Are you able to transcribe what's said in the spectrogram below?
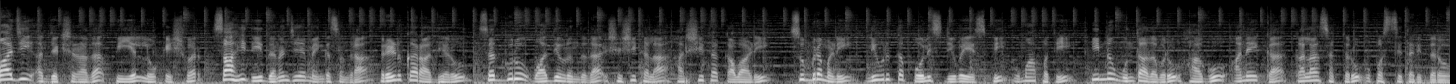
ಮಾಜಿ ಅಧ್ಯಕ್ಷರಾದ ಪಿಎಲ್ ಲೋಕೇಶ್ವರ್, ಸಾಹಿತಿ ಧನಂಜಯ ಮೆಂಗಸಂದ್ರ, ರೇಣುಕಾರಾಧ್ಯರು, ಸದ್ಗುರು ವಾದ್ಯವೃಂದದ ಶಶಿಕಲಾ, ಹರ್ಷಿತಾ ಕವಾಡಿ ಸುಬ್ರಮಣಿ ನಿವೃತ್ತ ಪೊಲೀಸ್ ಡಿವೈಎಸ್ಪಿ ಉಮಾಪತಿ, ಇನ್ನು ಮುಂತಾದವರು ಹಾಗೂ ಅನೇಕ ಕಲಾಸಕ್ತರು ಉಪಸ್ಥಿತರಿದ್ದರು.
